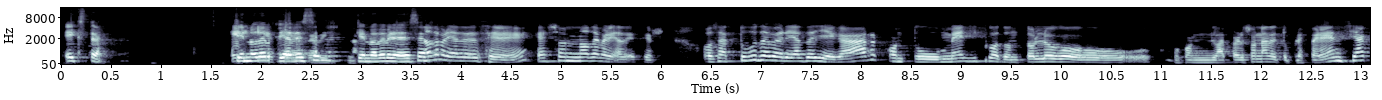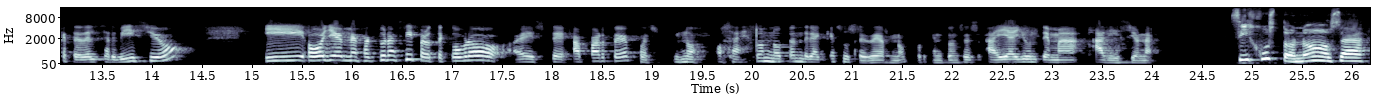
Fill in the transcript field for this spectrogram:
extra. Que no debería de ser, que no debería de ser. No debería de ser, ¿eh? Eso no debería de ser. O sea, tú deberías de llegar con tu médico, odontólogo o con la persona de tu preferencia que te dé el servicio y, oye, me factura sí, pero te cobro este aparte, pues no, o sea, eso no tendría que suceder, ¿no? Porque entonces ahí hay un tema adicional. Sí, justo, ¿no? O sea,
